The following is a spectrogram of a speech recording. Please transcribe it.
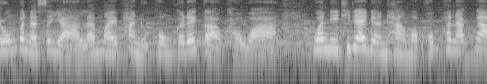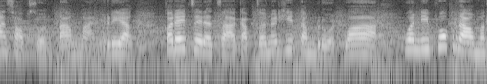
รุ้งปนัสยา และไม้พานุพงศ์ก็ได้กล่าวเขาว่า วันนี้ที่ได้เดินทางมาพบพนักงานสอบสวนตามหมายเรียก ก็ได้เจรจากับเจ้าหน้าที่ตำรวจว่า วันนี้พวกเรามา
